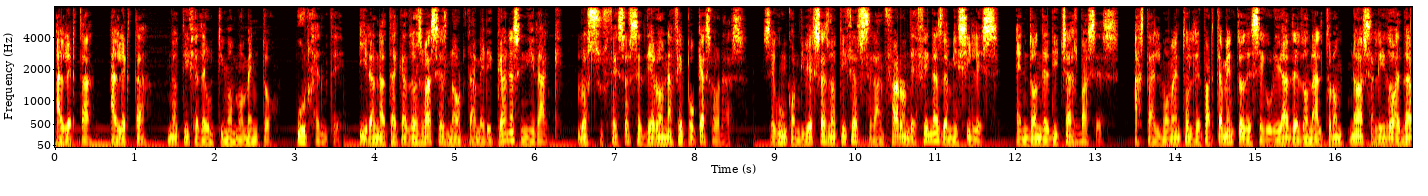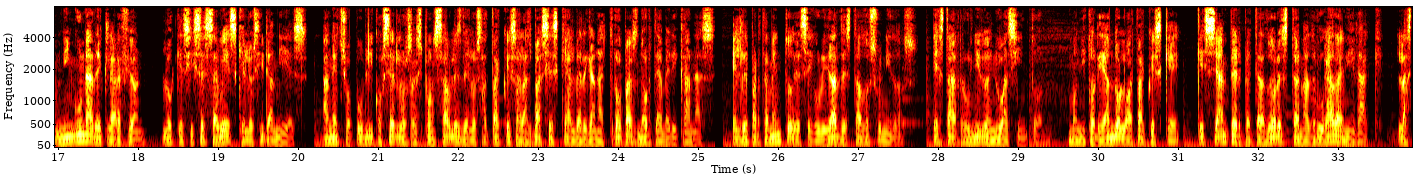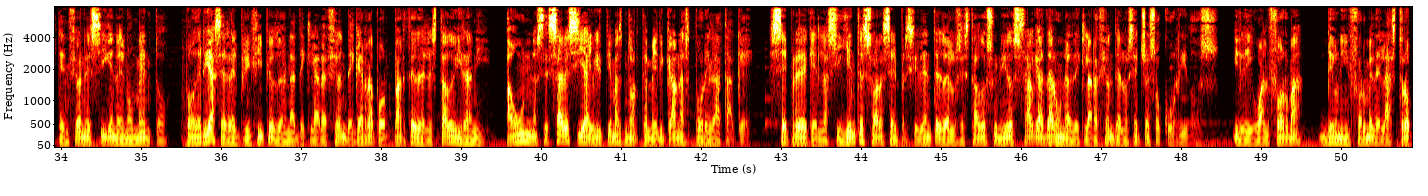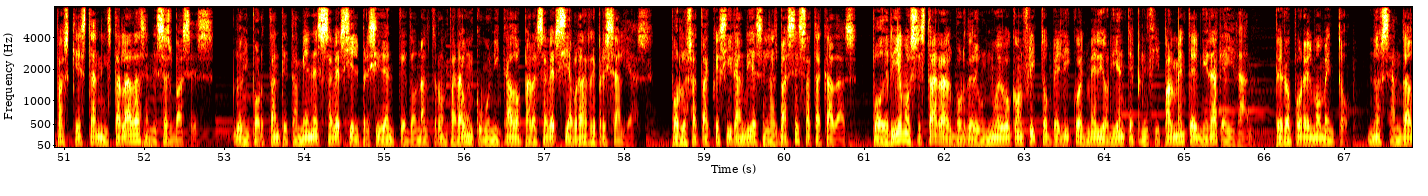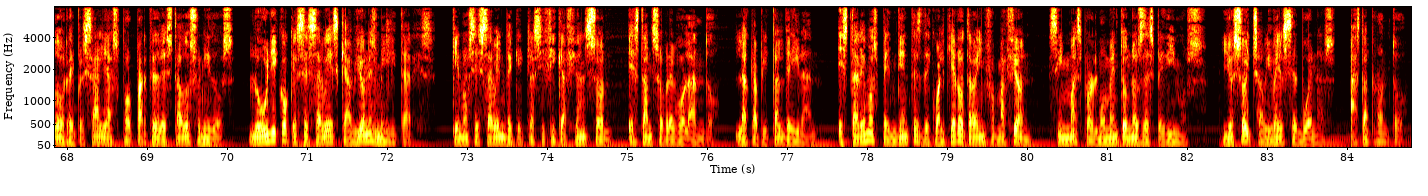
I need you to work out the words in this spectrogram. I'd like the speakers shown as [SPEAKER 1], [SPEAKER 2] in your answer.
[SPEAKER 1] Alerta, alerta, noticia de último momento. Urgente. Irán ataca dos bases norteamericanas en Irak. Los sucesos se dieron hace pocas horas. Según con diversas noticias se lanzaron decenas de misiles, en donde dichas bases. Hasta el momento el Departamento de Seguridad de Donald Trump no ha salido a dar ninguna declaración. Lo que sí se sabe es que los iraníes han hecho público ser los responsables de los ataques a las bases que albergan a tropas norteamericanas. El Departamento de Seguridad de Estados Unidos está reunido en Washington, monitoreando los ataques que, que se han perpetrado esta madrugada en Irak. Las tensiones siguen en aumento, podría ser el principio de una declaración de guerra por parte del Estado iraní. Aún no se sabe si hay víctimas norteamericanas por el ataque. Se prevé que en las siguientes horas el presidente de los Estados Unidos salga a dar una declaración de los hechos ocurridos, y de igual forma, de un informe de las tropas que están instaladas en esas bases. Lo importante también es saber si el presidente Donald Trump hará un comunicado para saber si habrá represalias por los ataques iraníes en las bases atacadas. Podríamos estar al borde de un nuevo conflicto bélico en Medio Oriente principalmente en Irak e Irán, pero por el momento, no se han dado represalias por parte de Estados Unidos. Lo único que se sabe es que aviones militares que no se saben de qué clasificación son, están sobrevolando la capital de Irán. Estaremos pendientes de cualquier otra información, sin más por el momento nos despedimos. Yo soy Xavi Belset Buenos, hasta pronto.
